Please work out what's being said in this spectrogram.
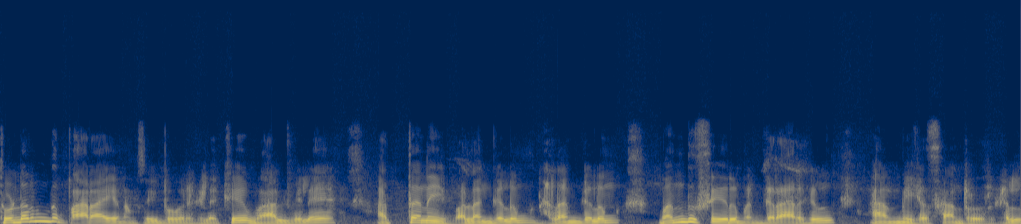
தொடர்ந்து பாராயணம் செய்பவர்களுக்கு வாழ்விலே அத்தனை வளங்களும் நலன்களும் வந்து சேரும் என்கிறார்கள் ஆன்மீக சான்றோர்கள்.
